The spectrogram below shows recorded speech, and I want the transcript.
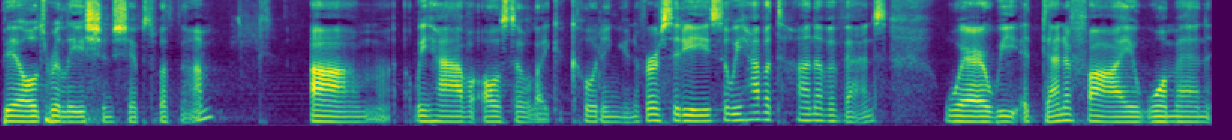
build relationships with them Um, we have also like coding university. So we have a ton of events where we identify women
